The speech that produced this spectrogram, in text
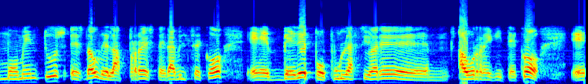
momentuz ez daudela prest erabiltzeko e, bere populazioaren aurre egiteko. E,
